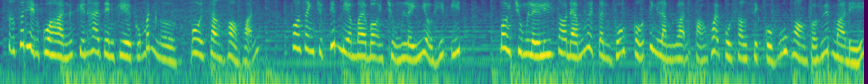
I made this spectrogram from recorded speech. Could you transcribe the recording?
Sự xuất hiện của hắn khiến hai tên kia cũng bất ngờ, bồi sang hỏa hoãn. Vô Danh trực tiếp mỉa mai bọn chúng lấy nhiều hiếp ít. Bọn chúng lấy lý do đám người Tần Vũ cố tình làm loạn phá hoại cuộc giao dịch của Vũ Hoàng và huyết ma đế.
